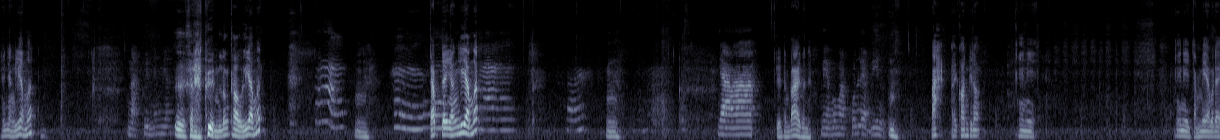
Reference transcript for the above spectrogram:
เห็นอย่างเลียมัดหนักขึ้นยังเรียนเออขนาดพื้นรองเท้าเลียมัดอืม จับได้หยังเลียมัดอืมอย่าเกิดน้ำได้ปะเนี่ยแม่บ่มาคนแลบดินไปไปก่อนพี่น้องนี่นี่นี่นี่จำแม่มาได้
